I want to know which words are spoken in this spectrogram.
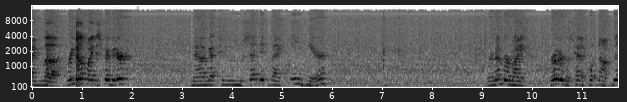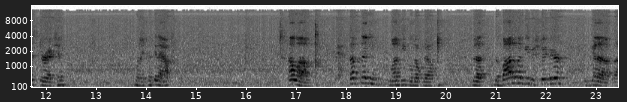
I've uh, rebuilt my distributor. Now I've got to set it back in here. Remember my rotor was kind of pointing off this direction when I took it out. Oh, uh, something a lot of people don't know. The, the bottom of your distributor has got a, a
